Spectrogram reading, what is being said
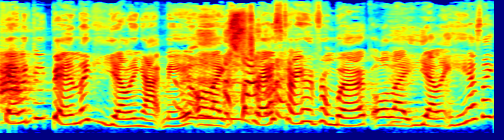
There there would be Ben like yelling at me or like stress coming home from work or like yelling. He has like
